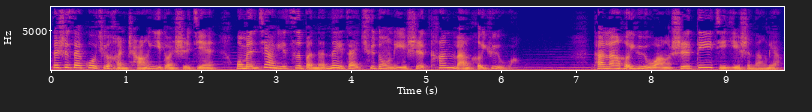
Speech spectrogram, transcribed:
但是在过去很长一段时间，我们驾驭资本的内在驱动力是贪婪和欲望。贪婪和欲望是低级意识能量，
